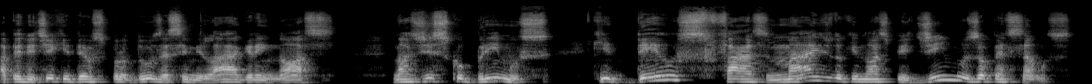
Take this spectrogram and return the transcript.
a permitir que Deus produza esse milagre em nós, nós descobrimos que Deus faz mais do que nós pedimos ou pensamos.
